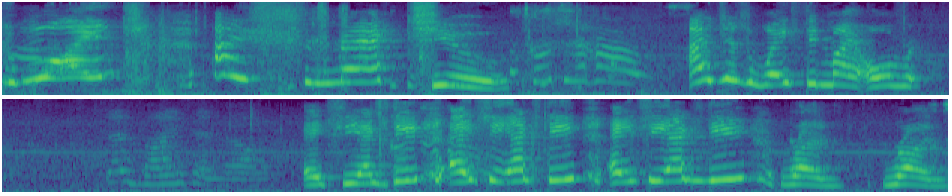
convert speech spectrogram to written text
What? I smacked you. Let's go to the house. I just wasted my over. Said Bonnie said. HCXD, HCXD, HCXD, run, run.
